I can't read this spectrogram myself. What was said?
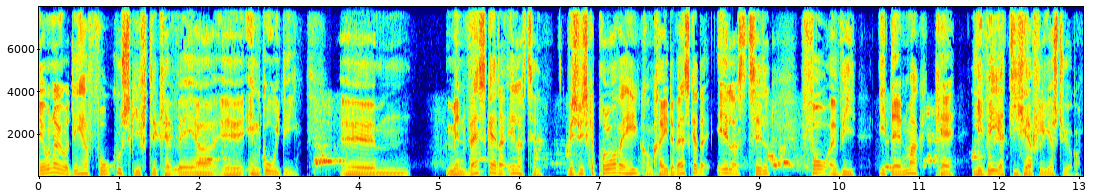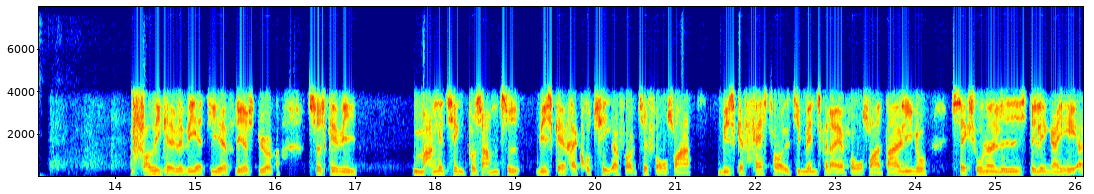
nævner jo, at det her fokusskifte kan være øh, en god idé. Øh, men hvad skal der ellers til? Hvis vi skal prøve at være helt konkrete, hvad skal der ellers til, for at vi i Danmark kan levere de her flere styrker? For at vi kan levere de her flere styrker, så skal vi mange ting på samme tid. Vi skal rekruttere folk til forsvaret. Vi skal fastholde de mennesker, der er i forsvaret. Der er lige nu 600 ledige stillinger i her.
